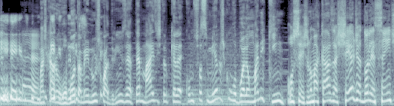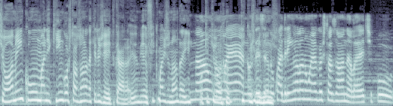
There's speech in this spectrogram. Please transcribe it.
É. Mas, cara, o robô também nos quadrinhos é até mais estranho, porque ela é como se fosse menos que um robô, ela é um manequim. Ou seja, numa casa cheia de adolescente homem com um manequim gostosona daquele jeito, cara. Eu, eu fico imaginando aí Não, o que que, não o, é. o que que No, no quadrinho ela não é gostosona, ela é tipo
